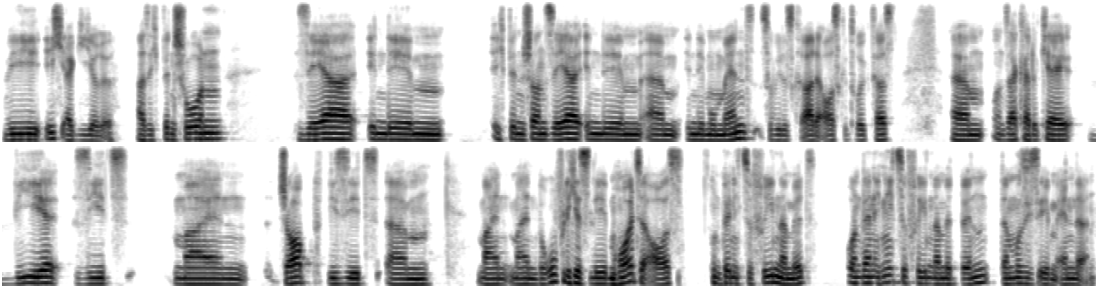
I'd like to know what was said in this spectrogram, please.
wie ich agiere. Also ich bin schon sehr in dem, ich bin schon sehr in dem, ähm, in dem Moment, so wie du es gerade ausgedrückt hast, ähm, und sage halt, okay, wie sieht mein Job, wie sieht ähm, mein, mein berufliches Leben heute aus und bin ich zufrieden damit? Und wenn ich nicht zufrieden damit bin, dann muss ich es eben ändern.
